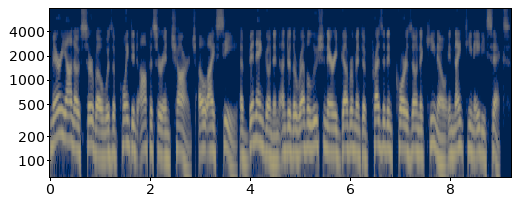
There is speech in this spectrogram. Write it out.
Mariano Servo was appointed officer in charge OIC of Binangonan under the revolutionary government of President Corazon Aquino in 1986.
